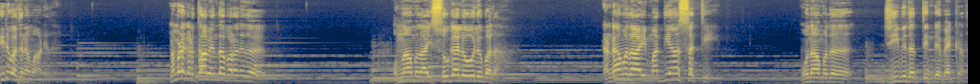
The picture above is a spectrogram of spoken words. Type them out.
തിരുവചനമാണിത്. നമ്മുടെ കർത്താവ് എന്താ പറഞ്ഞത്? ഒന്നാമതായി സുഖലോലുപത രണ്ടാമതായി മദ്യാസക്തി മൂന്നാമത് ജീവിതത്തിന്റെ വ്യഗ്രത.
